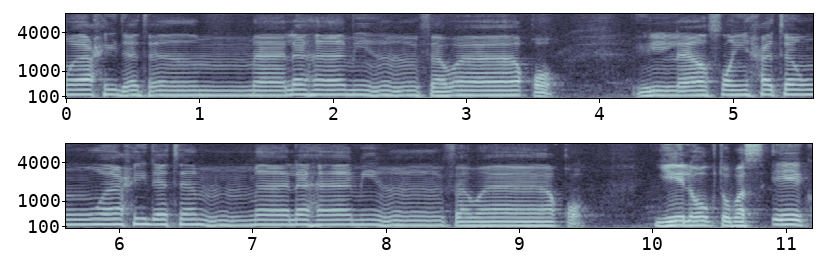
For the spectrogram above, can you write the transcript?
واحدة ما لها من فواق۔ إلا صيحة واحدة ما لها من فواق۔ یہ لوگ تو بس ایک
